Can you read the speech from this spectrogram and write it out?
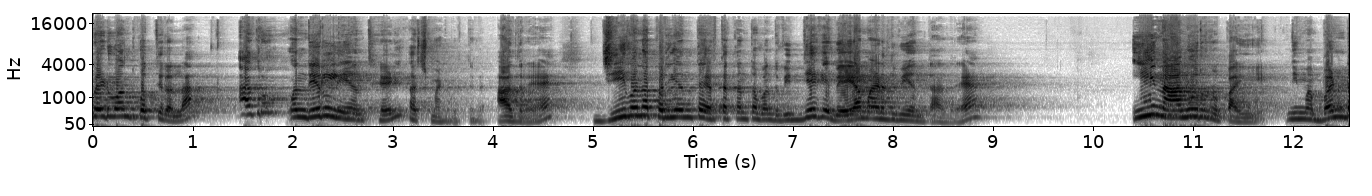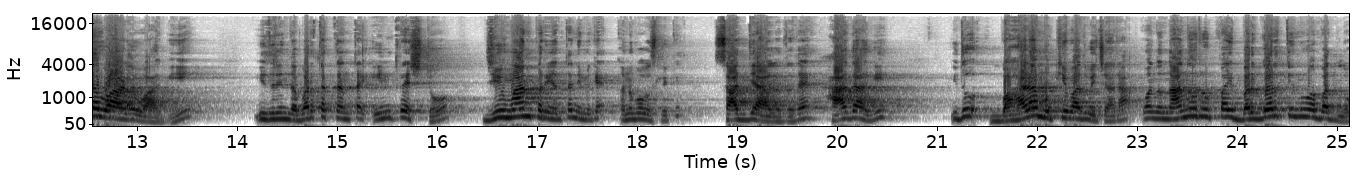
ಬೇಡವೋ ಅಂತ ಗೊತ್ತಿರಲ್ಲ ಆದರೂ ಒಂದಿರಲಿ ಅಂತ ಹೇಳಿ ಖರ್ಚು ಮಾಡಿಬಿಡ್ತೇವೆ. ಆದರೆ ಜೀವನ ಪರ್ಯಂತ ಇರ್ತಕ್ಕಂಥ ಒಂದು ವಿದ್ಯೆಗೆ ವ್ಯಯ ಮಾಡಿದ್ವಿ ಅಂತಾದರೆ ಈ ನಾನ್ನೂರು ರೂಪಾಯಿ ನಿಮ್ಮ ಬಂಡವಾಳವಾಗಿ ಇದರಿಂದ ಬರ್ತಕ್ಕಂಥ ಇಂಟ್ರೆಸ್ಟು ಜೀವಮಾನ ಪರ್ಯಂತ ನಿಮಗೆ ಅನುಭವಿಸ್ಲಿಕ್ಕೆ ಸಾಧ್ಯ ಆಗುತ್ತದೆ. ಹಾಗಾಗಿ ಇದು ಬಹಳ ಮುಖ್ಯವಾದ ವಿಚಾರ. ಒಂದು ನಾನ್ನೂರು ರೂಪಾಯಿ ಬರ್ಗರ್ ತಿನ್ನುವ ಬದಲು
